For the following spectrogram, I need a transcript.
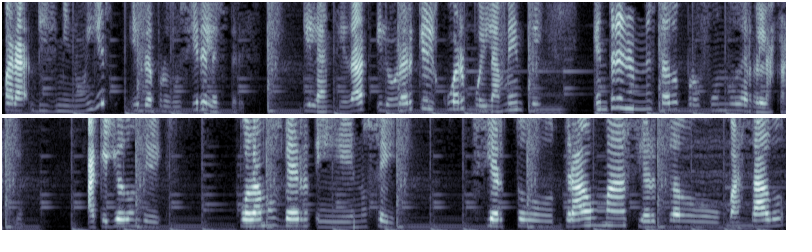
para disminuir y reproducir el estrés y la ansiedad y lograr que el cuerpo y la mente entren en un estado profundo de relajación. Aquello donde podamos ver, eh, no sé, cierto trauma, cierto pasado,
